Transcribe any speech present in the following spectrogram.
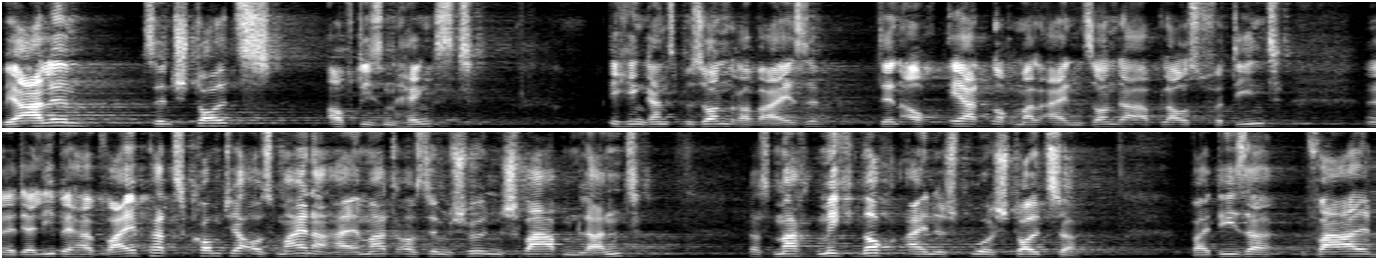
Wir alle sind stolz auf diesen Hengst, ich in ganz besonderer Weise, denn auch er hat noch mal einen Sonderapplaus verdient. Äh, der liebe Herr Weipert kommt ja aus meiner Heimat, aus dem schönen Schwabenland. Das macht mich noch eine Spur stolzer, bei dieser Wahl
